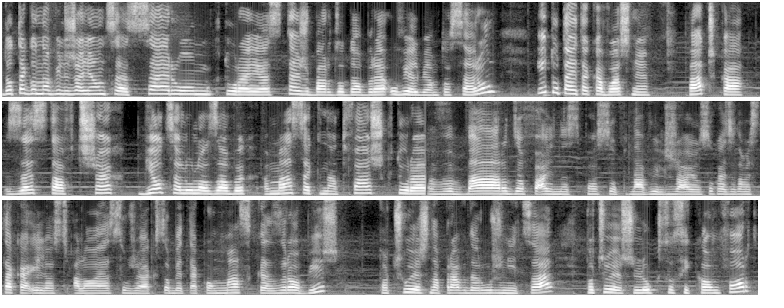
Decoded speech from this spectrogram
Do tego nawilżające serum, które jest też bardzo dobre. Uwielbiam to serum. I tutaj taka właśnie paczka, zestaw trzech biocelulozowych masek na twarz, które w bardzo fajny sposób nawilżają. Słuchajcie, tam jest taka ilość aloesu, że jak sobie taką maskę zrobisz, poczujesz naprawdę różnicę, poczujesz luksus i komfort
